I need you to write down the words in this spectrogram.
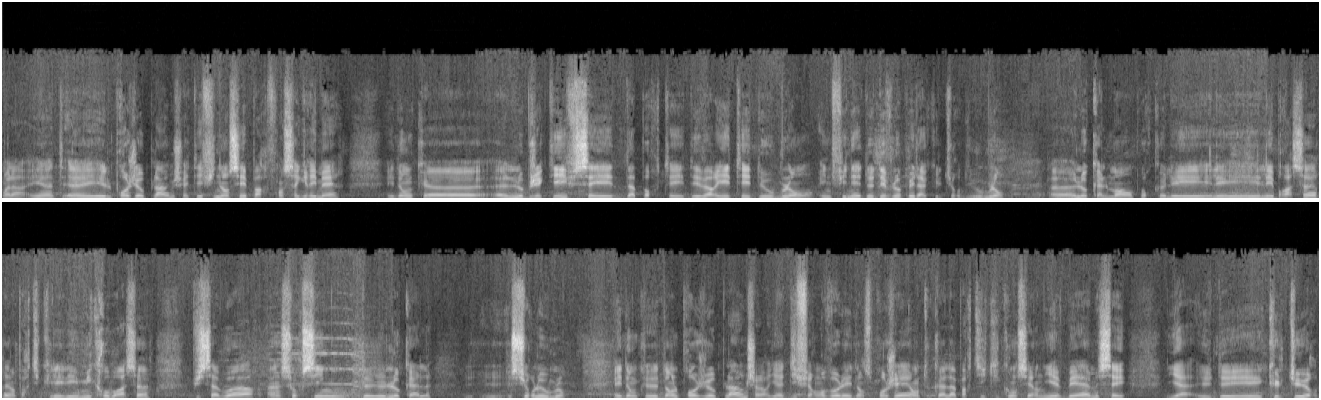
Voilà, et, le projet Hop Launch a été financé par France Agrimaire. Et donc, l'objectif, c'est d'apporter des variétés de houblon, in fine, de développer la culture du houblon euh, localement pour que les, brasseurs, et en particulier les micro-brasseurs, puissent avoir un sourcing local sur le houblon. Et donc dans le projet Planche, alors il y a différents volets dans ce projet, en tout cas la partie qui concerne IFBM, c'est il y a eu des cultures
